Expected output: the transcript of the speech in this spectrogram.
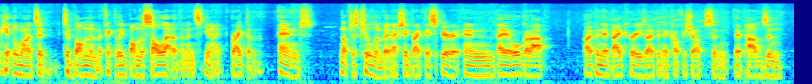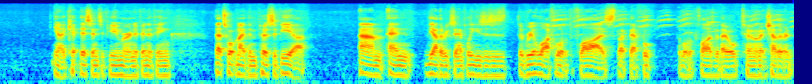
Hitler wanted to to bomb them, effectively bomb the soul out of them, and you know break them, and not just kill them, but actually break their spirit. And they all got up, opened their bakeries, opened their coffee shops and their pubs, and you know kept their sense of humor. And if anything, that's what made them persevere. Um, and the other example he uses is the real life Lord of the Flies, like that book, The Lord of the Flies, where they all turn on each other and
